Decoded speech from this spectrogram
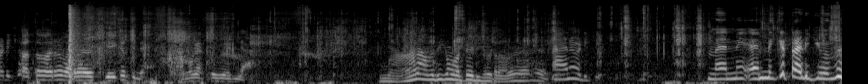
അടിക്കാത്തവരെ പറയാൻ കേൾക്കത്തില്ല. നമുക്ക് അത്ര വരില്ല ഞാൻ അവധിക്ക് മുട്ട അടിക്കട്ടോ വേറെ. ഞാനും അടിക്കും. എന്നിട്ട് അടിക്കുമെന്ന്.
